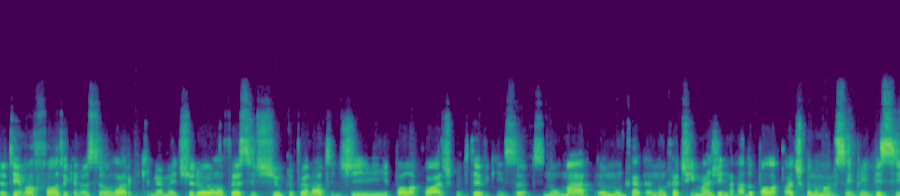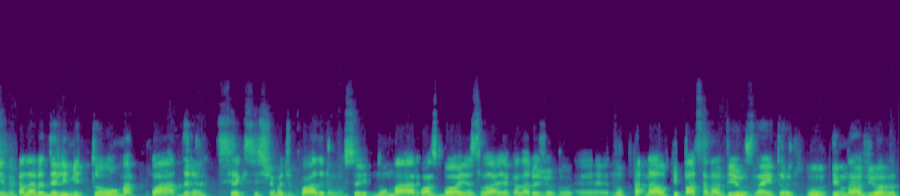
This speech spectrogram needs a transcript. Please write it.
eu tenho uma foto aqui no celular que minha mãe tirou, ela foi assistir o campeonato de polo aquático que teve aqui em Santos, no mar. Eu nunca, eu nunca tinha imaginado polo aquático no mar, sempre em piscina. A galera delimitou uma quadra, se é que se chama de quadra, não sei, no mar, com as boias lá e a galera jogou. É, no canal que passa navios, né? Então, tipo, tem um navio a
